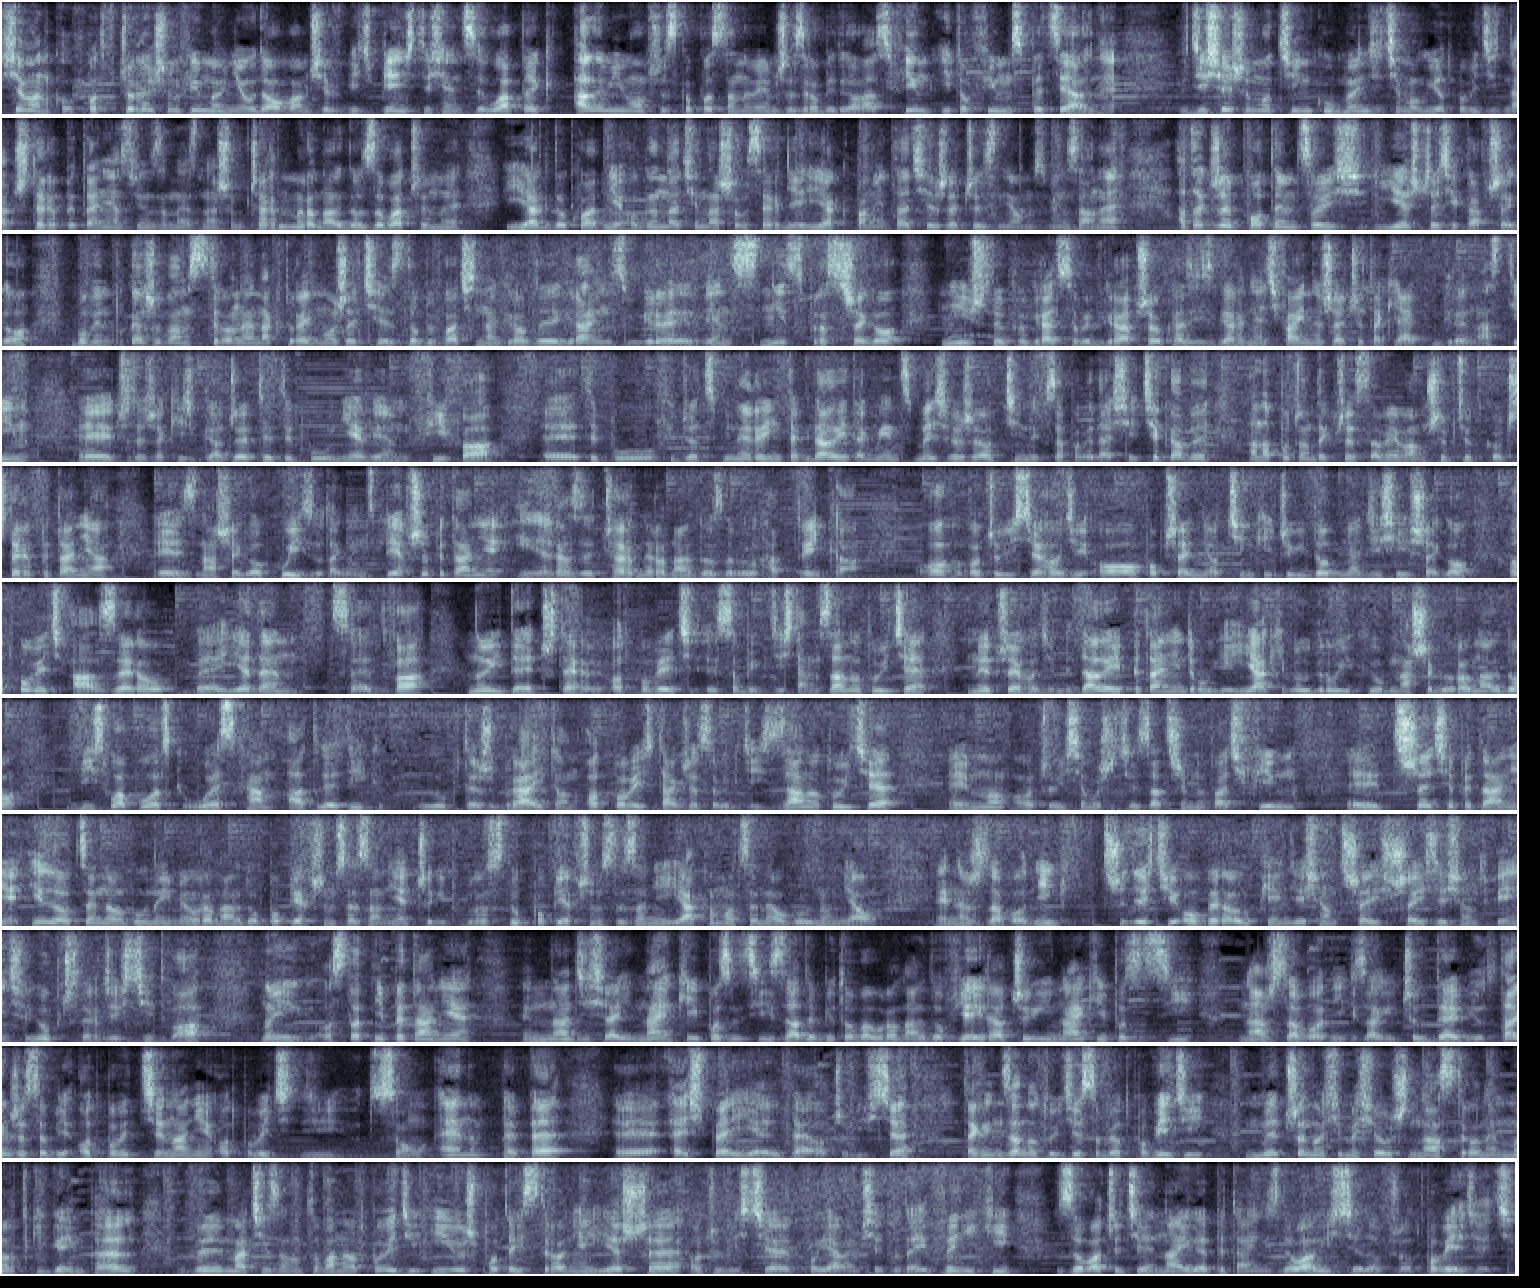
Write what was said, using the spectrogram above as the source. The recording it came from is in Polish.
Siemanko, pod wczorajszym filmem nie udało wam się wbić 5000 łapek, ale mimo wszystko postanowiłem, że zrobię dla was film i to film specjalny. W dzisiejszym odcinku będziecie mogli odpowiedzieć na cztery pytania związane z naszym Czarnym Ronaldo. Zobaczymy jak dokładnie oglądacie naszą serię i jak pamiętacie rzeczy z nią związane, a także potem coś jeszcze ciekawszego, bowiem pokażę wam stronę, na której możecie zdobywać nagrody grając w gry, więc nic prostszego niż tylko grać sobie w grę, przy okazji zgarniać fajne rzeczy takie jak gry na Steam, e, czy też jakieś gadżety typu, nie wiem, FIFA, e, typu fidget spinnery i tak dalej, tak więc myślę, że odcinek zapowiada się ciekawy, a na początek przedstawię Wam szybciutko cztery pytania e, z naszego quizu. Tak więc pierwsze pytanie, ile razy Czarny Ronaldo zdobył hat-tricka? O, oczywiście chodzi o poprzednie odcinki, czyli do dnia dzisiejszego. Odpowiedź A 0, B 1, C 2, no i D 4. Odpowiedź sobie gdzieś tam zanotujcie. My przechodzimy dalej. Pytanie drugie. Jaki był drugi klub naszego Ronaldo? Wisła Płock, West Ham, Athletic lub też Brighton. Odpowiedź także sobie gdzieś zanotujcie. No, oczywiście możecie zatrzymywać film. E, trzecie pytanie. Ile oceny ogólnej miał Ronaldo po pierwszym sezonie? Czyli po prostu po pierwszym sezonie jaką ocenę ogólną miał e, nasz zawodnik? 30 40 overall, 56, 65 lub 42. No i ostatnie pytanie na dzisiaj. Na jakiej pozycji zadebiutował Ronaldo Vieira, czyli na jakiej pozycji nasz zawodnik zaliczył debiut? Także sobie odpowiedźcie na nie. Odpowiedzi są N, PP, SP i LP oczywiście. Tak więc zanotujcie sobie odpowiedzi. My przenosimy się już na stronę mortkigame.pl. Wy macie zanotowane odpowiedzi i już po tej stronie jeszcze oczywiście pojawią się tutaj wyniki. Zobaczycie na ile pytań zdołaliście dobrze odpowiedzieć.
